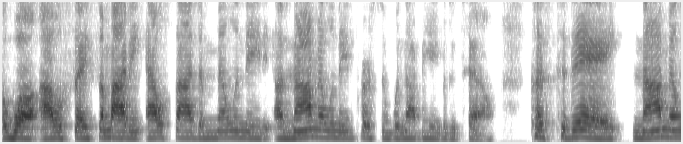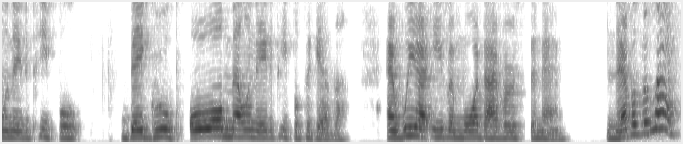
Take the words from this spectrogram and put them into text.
well, I will say somebody outside the melanated, a non melanated person would not be able to tell. Because today, non melanated people, they group all melanated people together and we are even more diverse than them. Nevertheless,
